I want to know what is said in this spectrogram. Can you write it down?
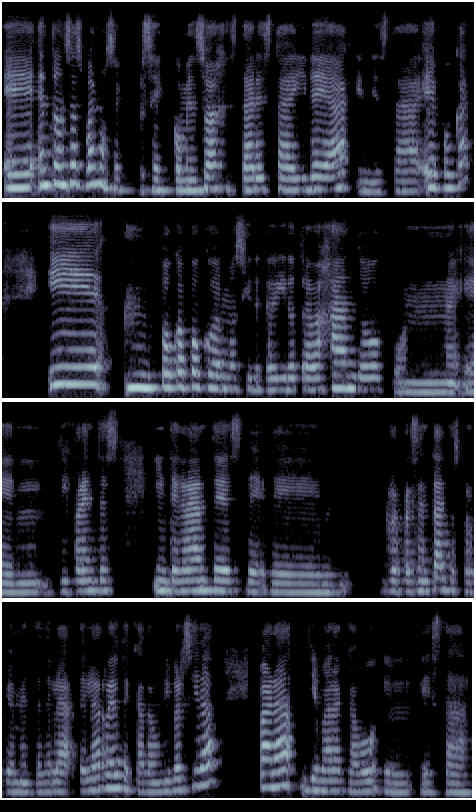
Eh, entonces, bueno, se, se, comenzó a gestar esta idea en esta época y poco a poco hemos ido, ido trabajando con el, diferentes integrantes de, de representantes propiamente de la, de la red de cada universidad para llevar a cabo esta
